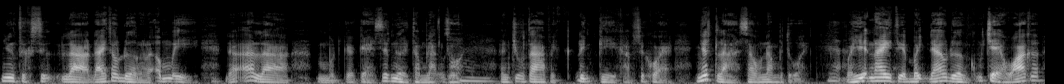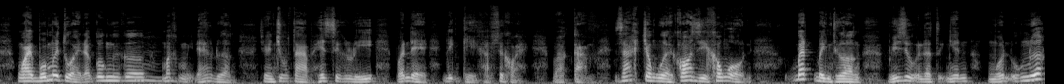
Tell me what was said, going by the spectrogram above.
nhưng thực sự là đái tháo đường là âm ỉ đã là một cái kẻ giết người thầm lặng rồi. Ừ. Nên chúng ta phải định kỳ khám sức khỏe nhất là sau 50 tuổi. Dạ. Và hiện nay thì bệnh đái tháo đường cũng trẻ hóa cơ. Ngoài 40 tuổi đã có nguy cơ ừ. mắc bệnh đái tháo đường cho nên chúng ta phải hết sức lưu ý vấn đề định kỳ khám sức khỏe và cảm giác trong người có gì không ổn bất bình thường ví dụ là tự nhiên muốn uống nước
